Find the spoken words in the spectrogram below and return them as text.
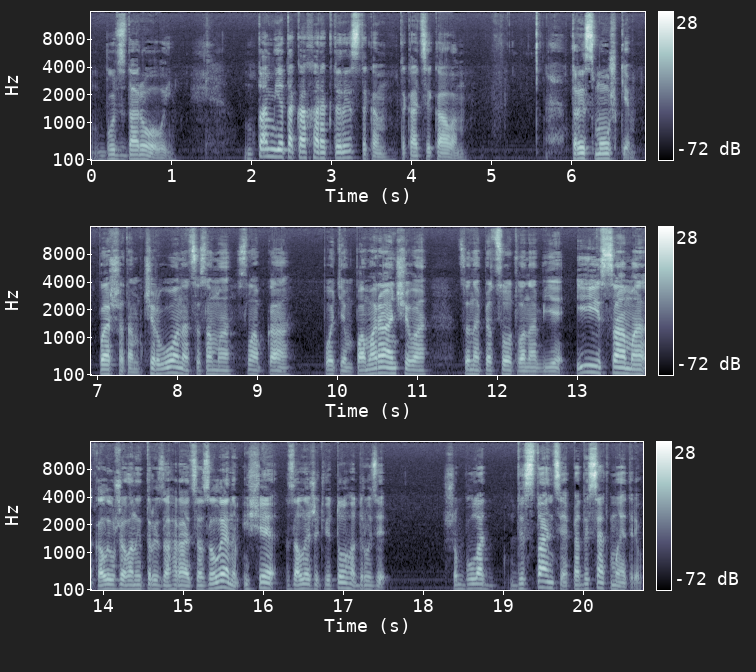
будь здоровий. Ну, там є така характеристика, така цікава. Три смужки. Перша там червона, це сама слабка, потім помаранчева, це на 500 вона б'є. І сама, коли вже вони три заграються зеленим, і ще залежить від того, друзі, щоб була дистанція 50 метрів.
